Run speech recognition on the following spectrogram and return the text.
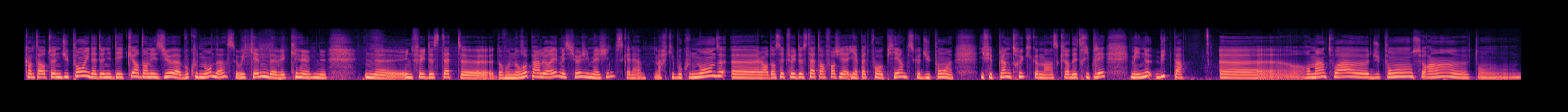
Quant à Antoine Dupont, il a donné des cœurs dans les yeux à beaucoup de monde hein, ce week-end avec une, une, feuille de stats euh, dont vous nous reparlerez, messieurs, j'imagine, parce qu'elle a marqué beaucoup de monde. Euh, alors, dans cette feuille de stats, en revanche, il n'y a, pas de poids au pied, hein, parce que Dupont, euh, il fait plein de trucs comme inscrire des triplés, mais il ne bute pas. Romain, toi, Dupont, Serein, ton,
